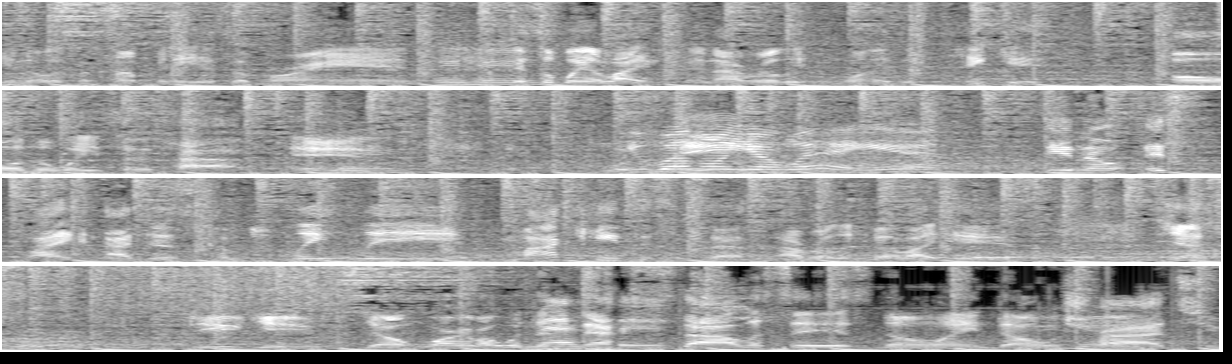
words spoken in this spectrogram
You know, it's a company, it's a brand, Mhm. it's a way of life. And I really want to just take it all the way to the top. And with You well me- on your way, yeah. you know, it's like I just completely my key to success. I really feel like is just do you. Don't worry about what the next stylist is doing. Don't Mhm. try to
